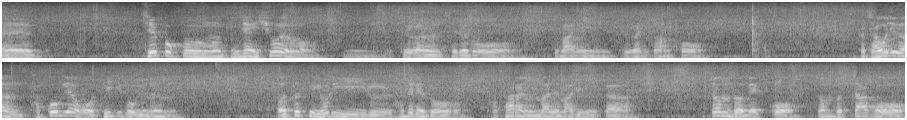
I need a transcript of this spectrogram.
에, 제육볶음은 굉장히 쉬워요. 음, 들어가는 재료도 많이 들어가지도 않고 그 좌우지간 닭고기하고 돼지고기는 어떻게 요리를 하더라도 다 사람 입맛에 맞으니까 좀 더 맵고 좀 더 짜고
